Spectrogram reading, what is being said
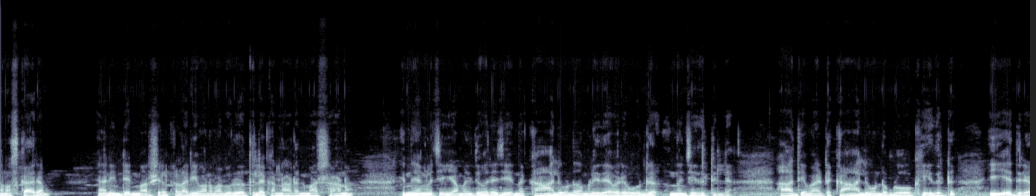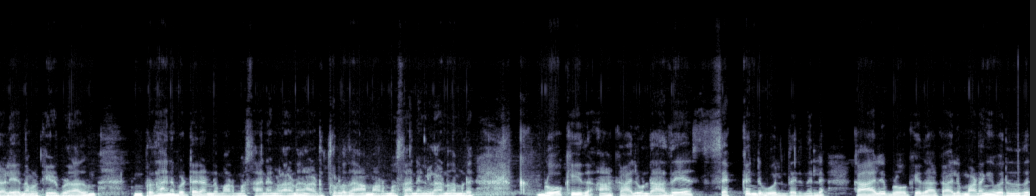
നമസ്കാരം. ഞാൻ ഇന്ത്യൻ മാർഷൽ കളരി വർമ്മ ഗുരുവത്തിലെ കർണാടൻ മാഷാണ് ഇന്ന് ഞങ്ങൾ ചെയ്യാൻ ഇതുവരെ ചെയ്യുന്ന കാലുകൊണ്ട് നമ്മൾ ഇതേവരെ ഒരു ഒന്നും ചെയ്തിട്ടില്ല. ആദ്യമായിട്ട് കാലുകൊണ്ട് ബ്ലോക്ക് ചെയ്തിട്ട് ഈ എതിരാളിയെ നമ്മൾ കീഴ്പ്പെടുക അതും പ്രധാനപ്പെട്ട രണ്ട് മർമ്മസ്ഥാനങ്ങളാണ് അടുത്തുള്ളത്. ആ മർമ്മസ്ഥാനങ്ങളാണ് നമ്മുടെ ബ്ലോക്ക് ചെയ്ത് ആ കാലുകൊണ്ട് അതേ സെക്കൻഡ് പോലും തരുന്നില്ല. കാൽ ബ്ലോക്ക് ചെയ്ത് ആ കാൽ മടങ്ങി വരുന്നത്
